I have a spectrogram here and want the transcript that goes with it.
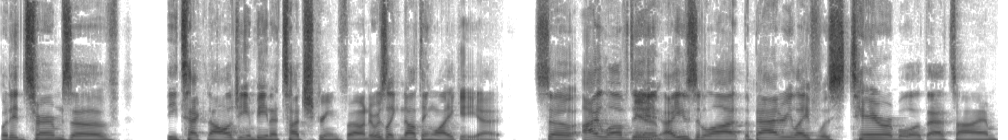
but in terms of the technology and being a touchscreen phone. There was like nothing like it yet. So I loved it. Yeah. I used it a lot. The battery life was terrible at that time,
